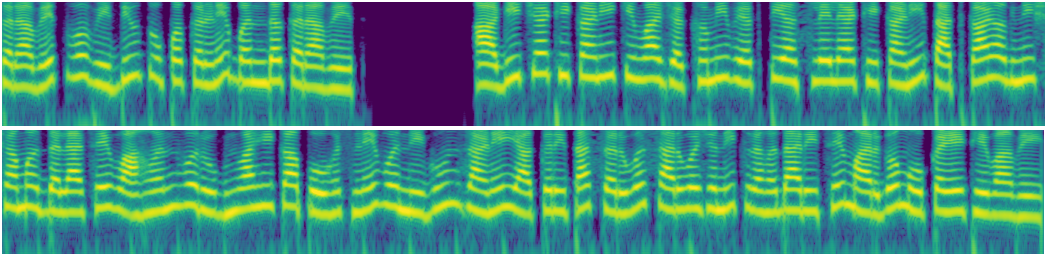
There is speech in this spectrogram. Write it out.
करावेत व विद्युत उपकरणे बंद करावेत. आगीच्या ठिकाणी किंवा जखमी व्यक्ती असलेल्या ठिकाणी तात्काळ अग्निशामक दलाचे वाहन व रुग्णवाहिका पोहोचणे व निघून जाणे याकरिता सर्व सार्वजनिक रहदारीचे मार्ग मोकळे ठेवावे.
